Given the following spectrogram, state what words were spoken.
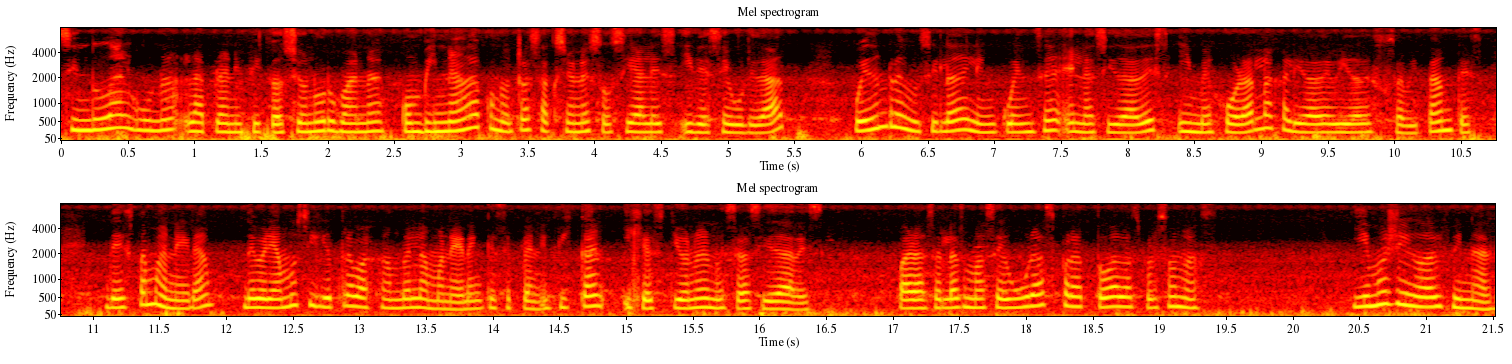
Sin duda alguna, la planificación urbana, combinada con otras acciones sociales y de seguridad, pueden reducir la delincuencia en las ciudades y mejorar la calidad de vida de sus habitantes. De esta manera, deberíamos seguir trabajando en la manera en que se planifican y gestionan nuestras ciudades, para hacerlas más seguras para todas las personas. Y hemos llegado al final,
